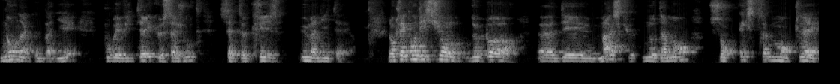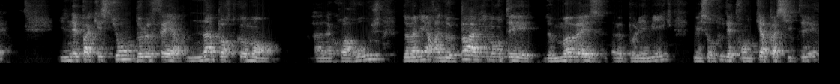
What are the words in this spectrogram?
non accompagnés pour éviter que s'ajoute cette crise humanitaire. Donc les conditions de port euh, des masques, notamment, sont extrêmement claires. Il n'est pas question de le faire n'importe comment à la Croix-Rouge, de manière à ne pas alimenter de mauvaises euh, polémiques, mais surtout d'être en capacité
